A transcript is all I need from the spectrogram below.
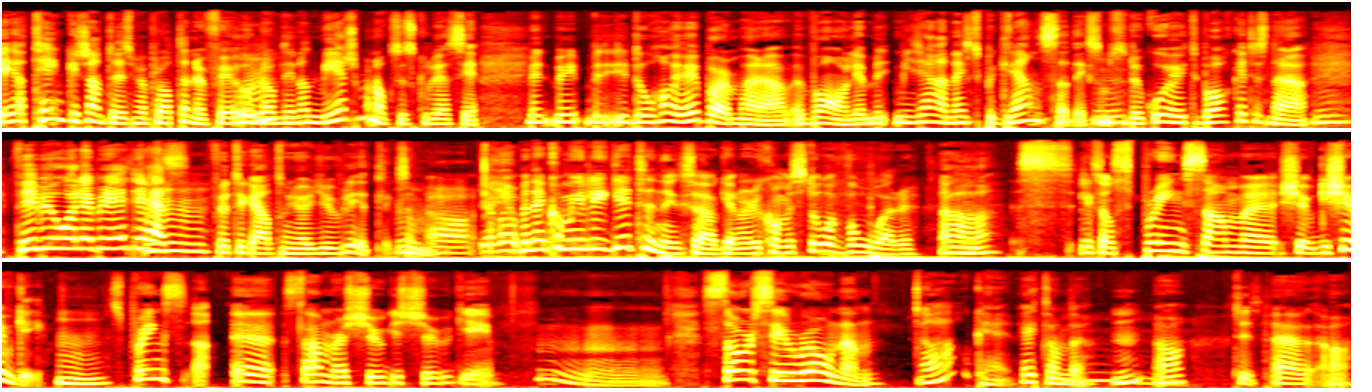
jag tänker samtidigt som jag pratar nu, för jag undrar Mm. om det är någon mer som man också skulle vilja se. Men, men då har jag ju bara de här vanliga, min hjärna är så begränsad liksom, så då går jag ju tillbaka till såna här Phoebe Waller-Bridges, Mm. för jag tycker allt hon gör är ljuvligt liksom. Ja, jag var, men den kommer ju ligga i tidningshögen och det kommer stå vår, Ja. s- liksom spring summer 2020. Mm. Springs eh, Summer 2020. Hmm. Saoirse Ronan, Ja, okej. heter hon det? Mm. Ja, Typ. eh, ja.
